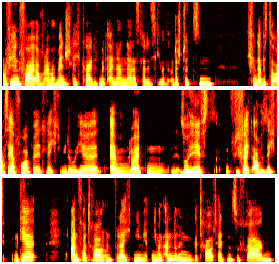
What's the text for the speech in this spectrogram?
Auf jeden Fall auch einfach Menschlichkeit miteinander, dass Leute sich gegenseitig unterstützen. Ich finde, da bist du auch sehr vorbildlich, wie du hier ähm, Leuten so hilfst, die vielleicht auch sich dir anvertrauen und vielleicht nie, niemand anderen getraut hätten zu fragen,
